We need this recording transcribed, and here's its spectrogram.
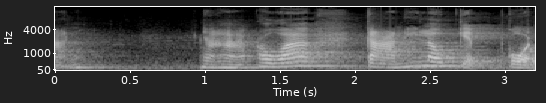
นั้นนะคะเพราะว่าการที่เราเก็บกด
